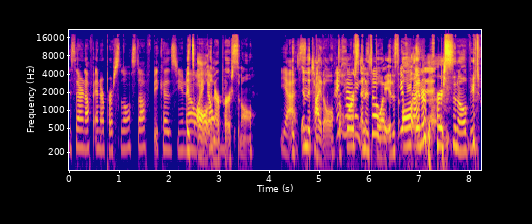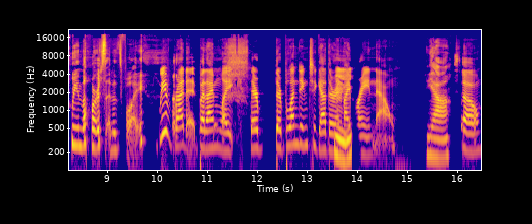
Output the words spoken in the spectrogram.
Is there enough interpersonal stuff? Because you know it's all interpersonal. Yeah, It's in the title. I'm the horse and his so boy. It is all read it. interpersonal between the horse and his boy. We've read it, but I'm like they're they're blending together in Hmm. my brain now. Yeah. So,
